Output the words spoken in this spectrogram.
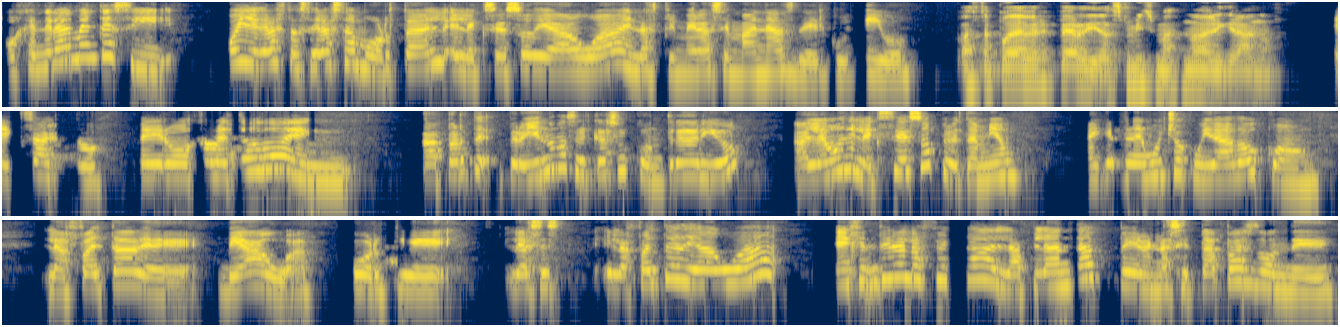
o generalmente si puede llegar hasta ser hasta mortal el exceso de agua en las primeras semanas del cultivo. Hasta puede haber pérdidas mismas, ¿no? Del grano. Exacto, pero sobre todo en, aparte, pero yéndonos al caso contrario, hablamos del exceso, pero también hay que tener mucho cuidado con la falta de, agua, porque la falta de agua en general afecta a la planta, pero en las etapas donde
